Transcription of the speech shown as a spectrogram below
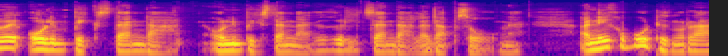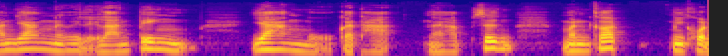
ด้วย Olympic standard Olympic standard ก็คือ standard ระดับสูงนะ อันนี้เขาพูดถึงร้านย่างเนยหรือร้านปิ้งย่างหมูกระทะนะครับ ซึ่งมันก็มีคน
